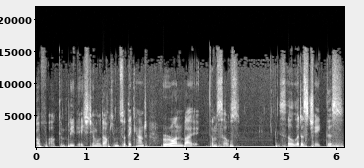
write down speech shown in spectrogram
of a complete HTML document so they can't run by themselves. So let us check this.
